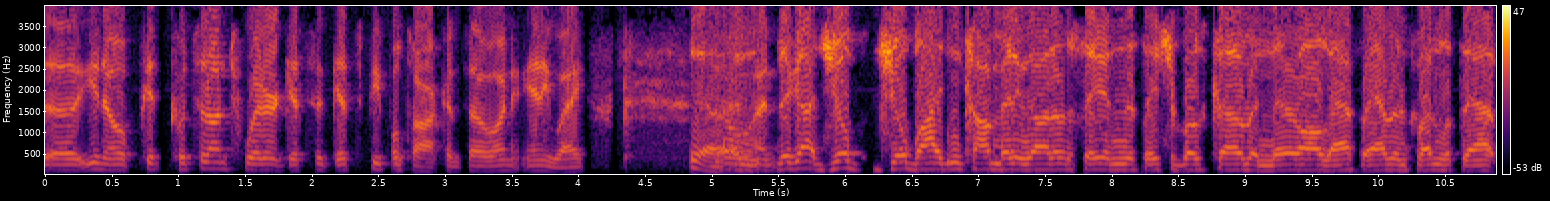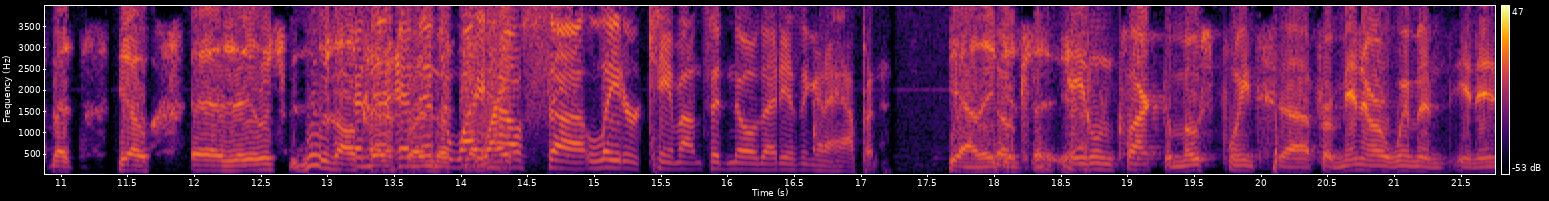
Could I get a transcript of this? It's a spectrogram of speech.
uh, you know put, puts it on Twitter, gets it gets people talking. So anyway, Yeah, So, and, and- they got Jill Jill Biden commenting on it, saying that they should both come, and they're all that having fun with that. But you know, uh, it was it was all And kind then, of and then the but White House uh, later came out and said, no, that isn't going to happen. yeah, they so did. Say, yeah. Caitlin Clark, the most points uh, for men or women in in,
